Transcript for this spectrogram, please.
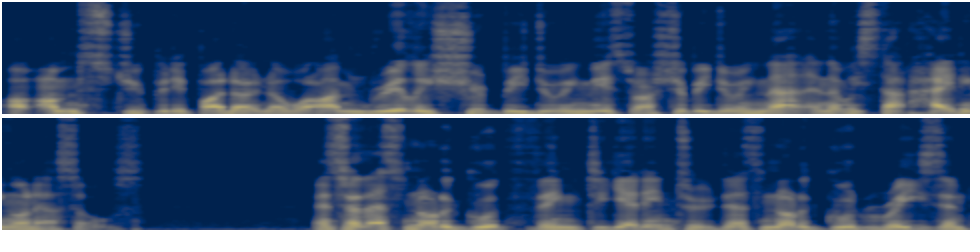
I'm stupid if I don't know what I'm really should be doing this or I should be doing that, and then we start hating on ourselves. And so that's not a good thing to get into. That's not a good reason.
